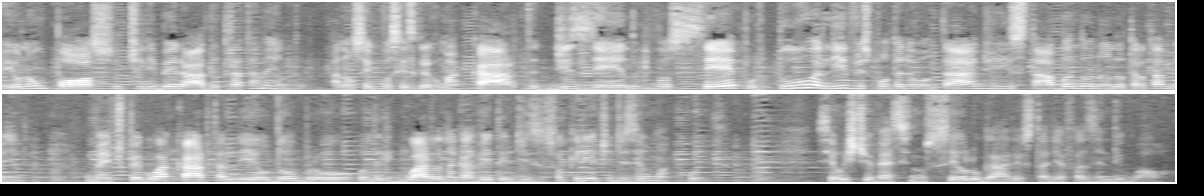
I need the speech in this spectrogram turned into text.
Eu não posso te liberar do tratamento, a não ser que você escreva uma carta dizendo que você, por tua livre e espontânea vontade, está abandonando o tratamento. O médico pegou a carta, leu, dobrou. Quando ele guarda na gaveta, ele diz: Eu só queria te dizer uma coisa. Se eu estivesse no seu lugar, eu estaria fazendo igual.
